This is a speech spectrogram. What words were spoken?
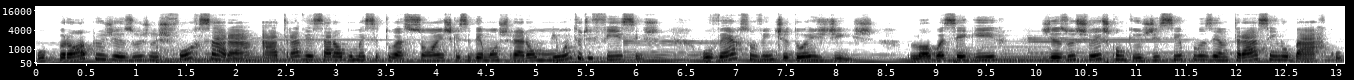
o próprio Jesus nos forçará a atravessar algumas situações que se demonstrarão muito difíceis. O verso 22 diz: Logo a seguir, Jesus fez com que os discípulos entrassem no barco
